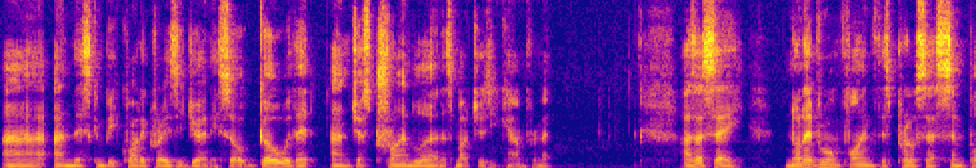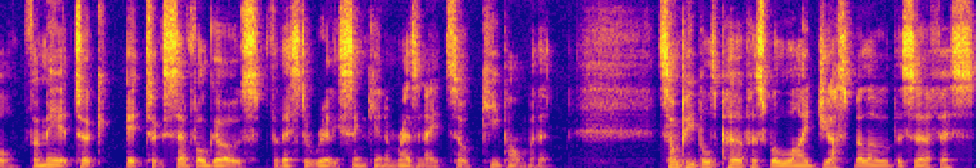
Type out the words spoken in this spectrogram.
uh, and this can be quite a crazy journey. So go with it and just try and learn as much as you can from it. As I say, not everyone finds this process simple. For me, it took it took several goes for this to really sink in and resonate. So keep on with it. Some people's purpose will lie just below the surface,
